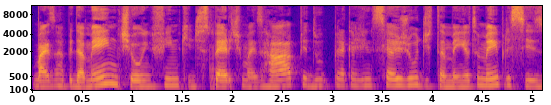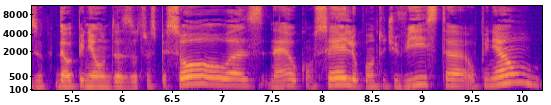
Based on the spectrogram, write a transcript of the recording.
mais rapidamente, ou enfim, que desperte mais rápido, para que a gente se ajude também. Eu também preciso da opinião das outras pessoas, né? O conselho, o ponto de vista, opinião,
